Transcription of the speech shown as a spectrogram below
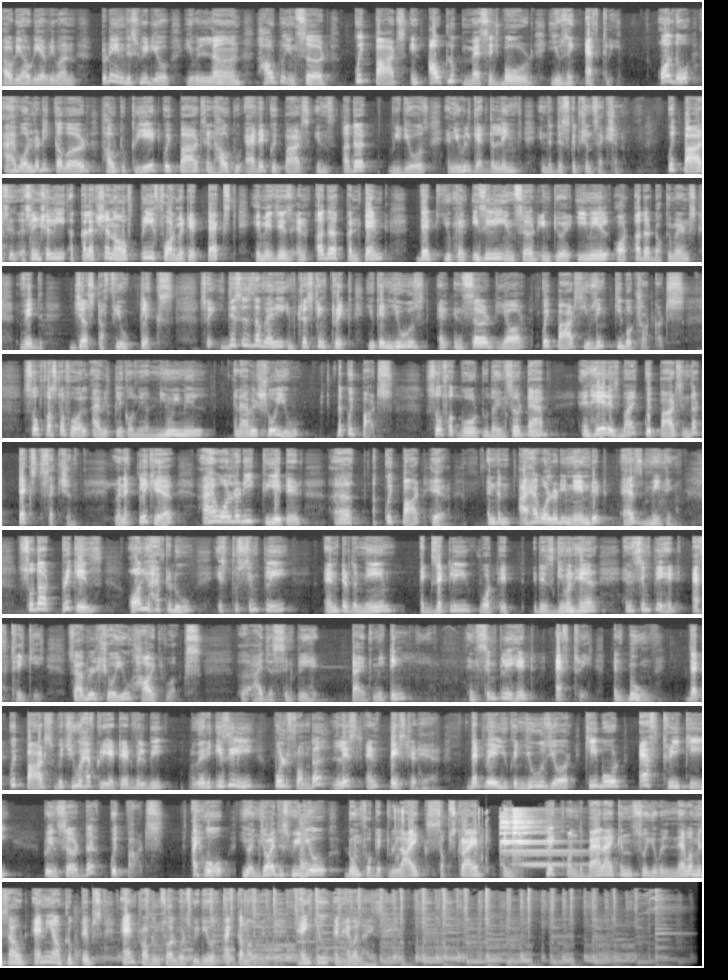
Howdy howdy everyone. Today in this video you will learn how to insert quick parts in Outlook message board using F3. Although I have already covered how to create quick parts and how to edit quick parts in other videos and you will get the link in the description section. Quick Parts is essentially a collection of pre-formatted text, images and other content that you can easily insert into your email or other documents with just a few clicks. So this is the very interesting trick you can use and insert your quick parts using keyboard shortcuts. So first of all, I will click on your new email and I will show you the quick parts. So for go to the insert tab and here is my quick parts in the text section. When I click here, I have already created a, a quick part here and then I have already named it as meeting. So the trick is all you have to do is to simply enter the name exactly what it, it is given here and simply hit F3 key. So I will show you how it works. So I just simply hit, type meeting and simply hit F3 and boom, that quick parts which you have created will be very easily pulled from the list and pasted here. That way you can use your keyboard F3 key to insert the quick parts. I hope you enjoy this video. Don't forget to like, subscribe and click on the bell icon so you will never miss out any Outlook tips and problem solvers videos I come up with. Thank you and have a nice day.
